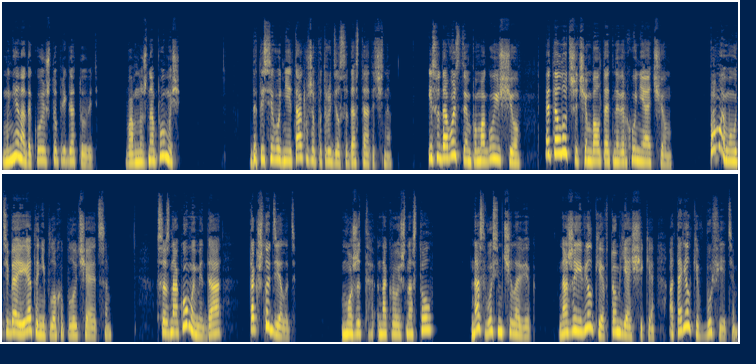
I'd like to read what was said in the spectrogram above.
мне надо кое-что приготовить. Вам нужна помощь? Да ты сегодня и так уже потрудился достаточно. И с удовольствием помогу еще. Это лучше, чем болтать наверху ни о чем. По-моему, у тебя и это неплохо получается. Со знакомыми, да. Так что делать? Может, накроешь на стол? Нас восемь человек. Ножи и вилки в том ящике, а тарелки в буфете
